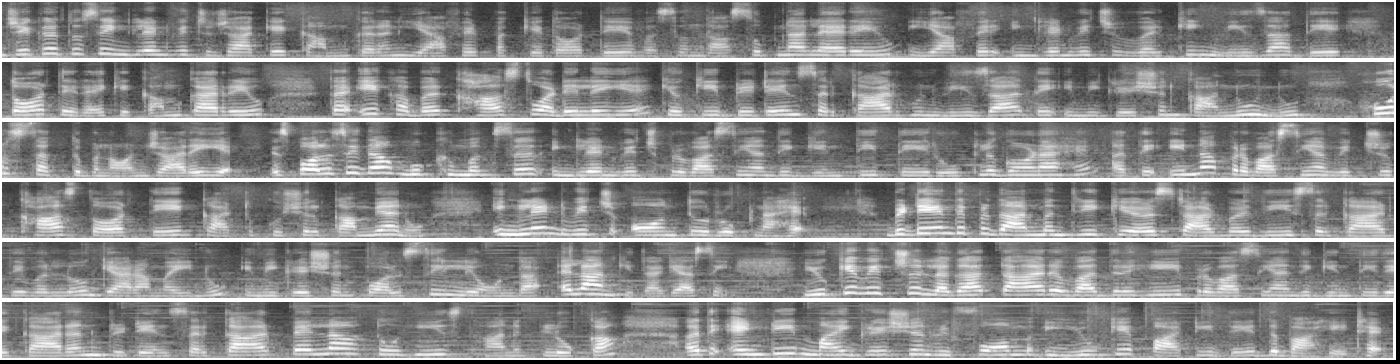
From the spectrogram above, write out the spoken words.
ਜੇਕਰ ਤੁਸੀਂ ਇੰਗਲੈਂਡ ਵਿੱਚ ਜਾ ਕੇ ਕੰਮ ਕਰਨ ਜਾਂ ਫਿਰ ਪੱਕੇ ਤੌਰ ਤੇ ਵਸਣ ਦਾ ਸੁਪਨਾ ਲੈ ਰਹੇ ਹੋ ਜਾਂ ਫਿਰ ਇੰਗਲੈਂਡ ਵਿੱਚ ਵਰਕਿੰਗ ਵੀਜ਼ਾ ਦੇ ਤੌਰ ਤੇ ਰਹਿ ਕੇ ਕੰਮ ਕਰ ਰਹੇ ਹੋ, ਤਾਂ ਇਹ ਖਬਰ ਖਾਸ ਤੁਹਾਡੇ ਲਈ ਹੈ ਕਿਉਂਕਿ ਬ੍ਰਿਟੇਨ ਸਰਕਾਰ ਹੁਣ ਵੀਜ਼ਾ ਤੇ ਇਮੀਗ੍ਰੇਸ਼ਨ ਕਾਨੂੰਨ ਨੂੰ ਹੋਰ ਸਖਤ ਬਣਾਉਣ ਜਾ ਰਹੀ ਹੈ। ਇਸ ਪਾਲਿਸੀ ਦਾ ਮੁੱਖ ਮਕਸਦ ਇੰਗਲੈਂਡ ਵਿੱਚ ਪ੍ਰਵਾਸੀਆਂ ਦੀ ਗਿਣਤੀ ਤੇ ਰੋਕ ਲਗਾਉਣਾ ਹੈ ਅਤੇ ਇਹਨਾਂ ਪ੍ਰਵਾਸੀਆਂ ਵਿੱਚ ਖਾਸ ਤੌਰ ਤੇ ਘੱਟ ਕੁਸ਼ਲ ਕਾਮਿਆਂ ਨੂੰ ਇੰਗਲੈਂਡ ਵਿੱਚ ਆਉਣ ਤੋਂ ਰੋਕਣਾ ਹੈ। ਬ੍ਰਿਟੇਨ ਦੇ ਪ੍ਰਧਾਨ ਮੰਤਰੀ ਕੇਅਰ ਸਟਾਰਮਰ ਦੀ ਸਰਕਾਰ ਦੇ ਵੱਲੋਂ 11 ਮਈ ਨੂੰ ਇਮੀਗ੍ਰੇਸ਼ਨ ਪਾਲਿਸੀ ਲਿਆਉਣ ਦਾ ਐਲਾਨ ਕੀਤਾ ਗਿਆ ਸੀ। ਯੂਕੇ ਵਿੱਚ ਲਗਾਤਾਰ ਵੱਧ ਰਹੀ ਪ੍ਰਵਾਸੀਆਂ ਦੀ ਗਿਣਤੀ ਦੇ ਕਾਰਨ ਬ੍ਰਿਟੇਨ ਸਰਕਾਰ ਪਹਿਲਾਂ ਤੋਂ ਹੀ ਸਥਾਨਕ ਲੋਕਾਂ ਅਤੇ anti migration reform UK party ਦੇ ਦਬਾਅ ਹੇਠ ਹੈ।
